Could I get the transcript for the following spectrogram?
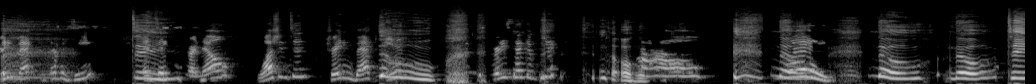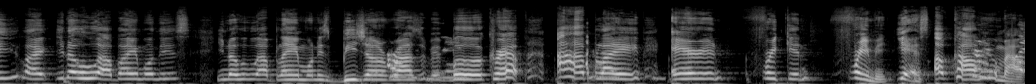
trading back to 17 and taking Darnell Washington, trading back no. in 32nd pick. No. How no, no, no, T. Like, you know who I blame on this? You know who I blame on this Bijan Robinson bull crap? I blame Aaron freaking Freeman, yes, I'm calling him out.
